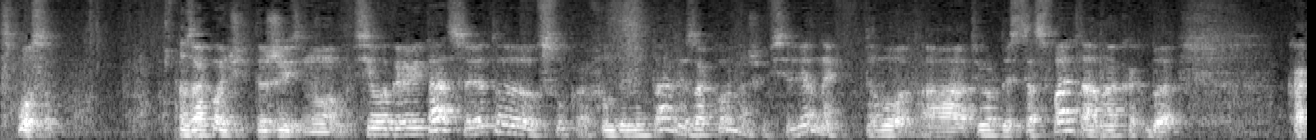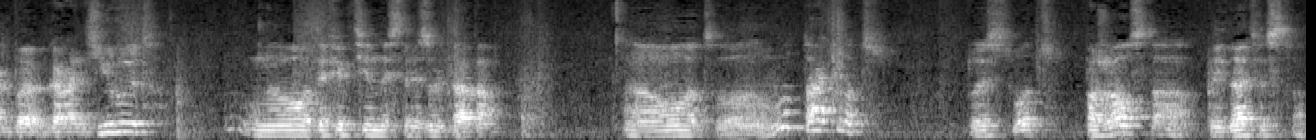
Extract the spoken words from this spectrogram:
способ закончить эту жизнь. Но сила гравитации это, сука, фундаментальный закон нашей Вселенной. Вот. А твердость асфальта, она как бы, как бы гарантирует ну, вот, эффективность результата. Вот. вот так вот. То есть вот, пожалуйста, предательство.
